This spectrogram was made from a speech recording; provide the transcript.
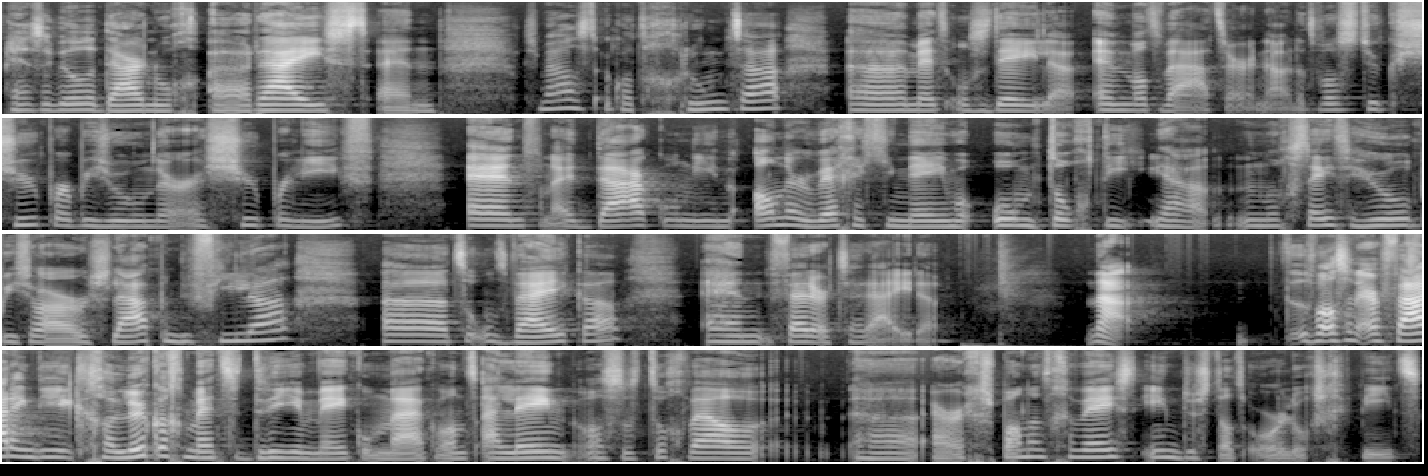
En ze wilden daar nog uh, rijst en volgens mij was het ook wat groente uh, met ons delen en wat water. Nou, dat was natuurlijk super bijzonder en super lief. En vanuit daar kon hij een ander weggetje nemen om toch die ja, nog steeds heel bizar slapende file uh, te ontwijken en verder te rijden. Nou, dat was een ervaring die ik gelukkig met z'n drieën mee kon maken. Want alleen was het toch wel uh, erg spannend geweest in dus dat oorlogsgebied.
